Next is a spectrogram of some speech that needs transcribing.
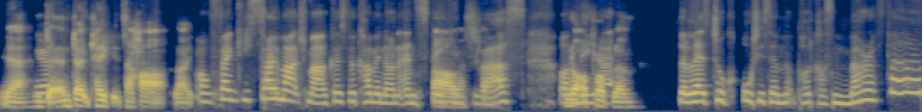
yeah, and Yeah. d- and don't take it to heart like Oh, thank you so much, Marcus, for coming on and speaking Oh, to us on not the, a uh, problem the Let's Talk Autism podcast marathon.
